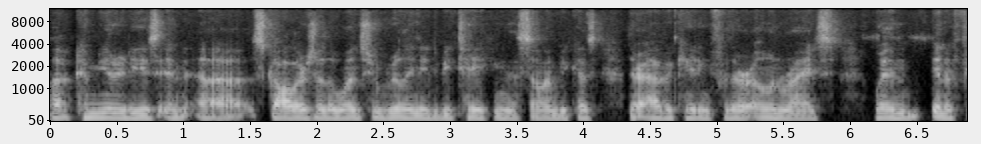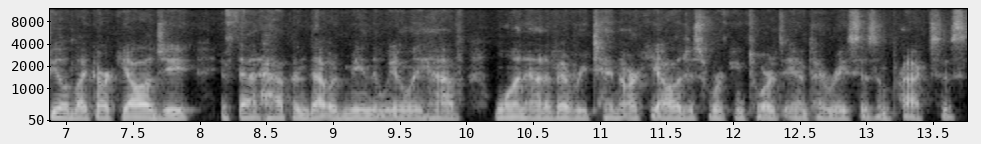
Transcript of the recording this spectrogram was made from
uh, communities and uh, scholars are the ones who really need to be taking this on because they're advocating for their own rights when in a field like archaeology, if that happened, that would mean that we only have one out of every 10 archaeologists working towards anti-racism practice.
